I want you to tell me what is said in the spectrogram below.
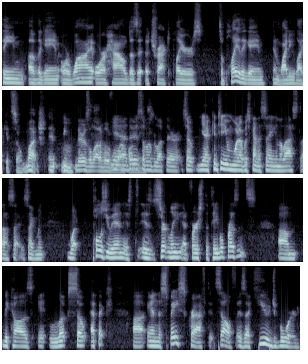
theme of the game, or why or how does it attract players to play the game, and why do you like it so much? And Mm. there's a lot of overlap. Yeah, there is some overlap there. So yeah, continuing what I was kind of saying in the last uh, se- segment, what pulls you in is is certainly at first the table presence, um, because it looks so epic, uh, and the spacecraft itself is a huge board.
